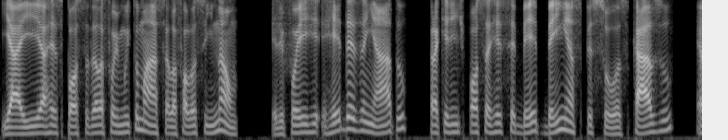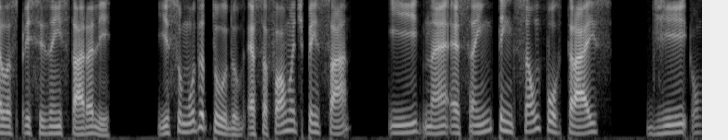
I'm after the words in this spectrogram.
E aí a resposta dela foi muito massa. Ela falou assim: não, ele foi redesenhado para que a gente possa receber bem as pessoas caso elas precisem estar ali. Isso muda tudo, essa forma de pensar e né, essa intenção por trás de um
